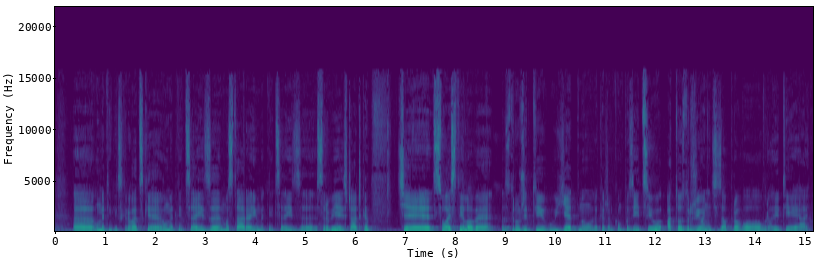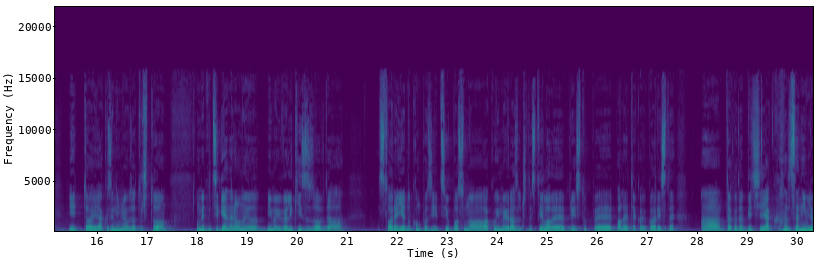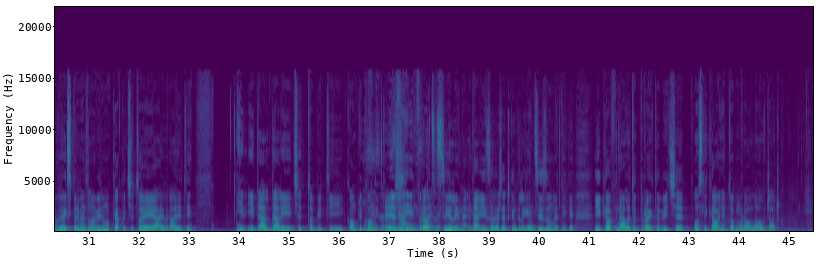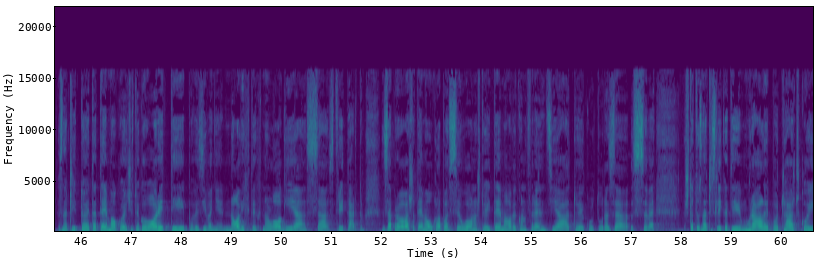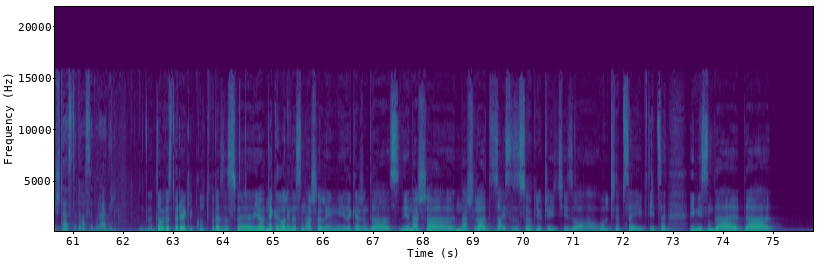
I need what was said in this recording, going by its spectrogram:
umetnik iz Hrvatske, umetnica iz Mostara i umetnica iz e, Srbije, iz Čačka će svoje stilove združiti u jednu, da kažem, kompoziciju, a to združivanje će zapravo uraditi AI. I to je jako zanimljivo zato što umetnici generalno imaju veliki izazov da stvore jednu kompoziciju, posebno ako imaju različite stilove, pristupe, palete koje koriste, a, tako da bit će jako zanimljivo i eksperimentalno da vidimo kako će to AI uraditi. I, i da, li, da li će to biti komplikovan i teži da, proces ili ne. Da, i za veštačke inteligencije i za umetnike. I kao finale tog projekta bit će oslikavanje tog morala u Čačku. Znači, to je ta tema o kojoj ćete govoriti, povezivanje novih tehnologija sa street artom. Zapravo, vaša tema uklapa se u ono što je i tema ove konferencije, a to je kultura za sve. Šta to znači slikati murale po Čačku i šta ste do sad uradili? Dobro ste rekli, kultura za sve. Ja nekad volim da se našalim i da kažem da je naša, naš rad zaista za sve uključujući za ulične pse i ptice i mislim da, da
